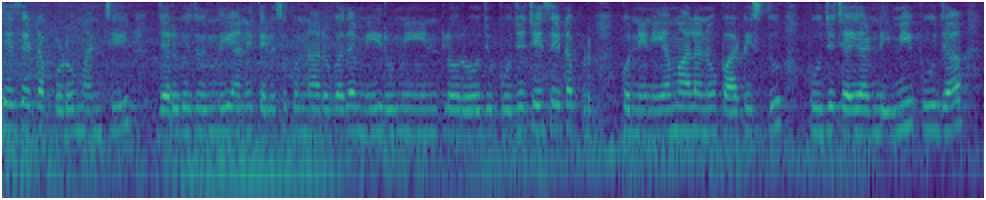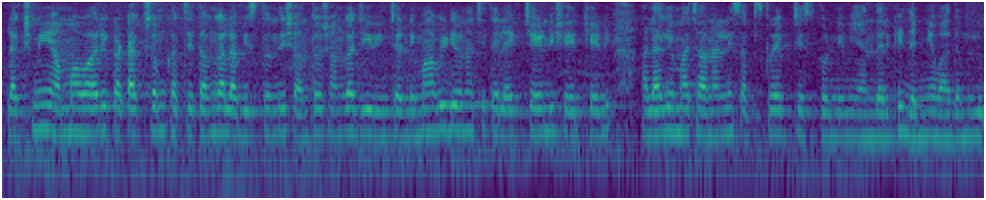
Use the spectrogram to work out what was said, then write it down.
చేసేటప్పుడు మంచి జరుగుతుంది అని తెలుసుకున్నారు కదా. మీరు మీ ఇంట్లో రోజు పూజ చేసేటప్పుడు కొన్ని నియమాలను పాటిస్తూ పూజ చేయండి. మీ పూజ లక్ష్మీ అమ్మవారి కటాక్షం ఖచ్చితంగా లభిస్తుంది. సంతోషంగా జీవించండి. మా వీడియో నచ్చితే లైక్ చేయండి షేర్ చేయండి. అలాగే మా ఛానల్ని సబ్స్క్రైబ్ చేసుకోండి. మీ అందరికీ ధన్యవాదములు.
